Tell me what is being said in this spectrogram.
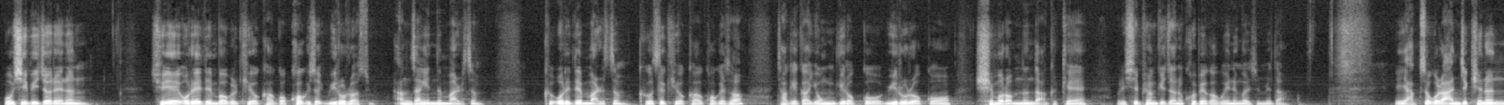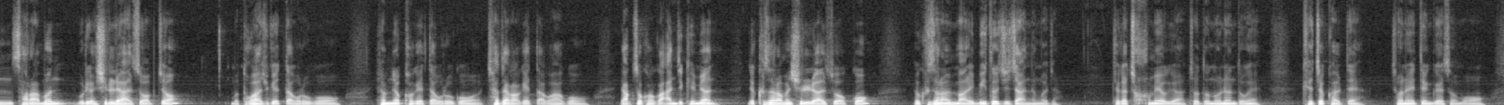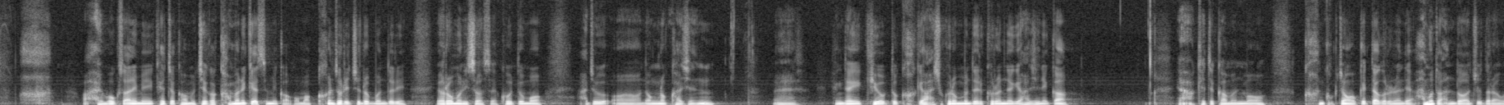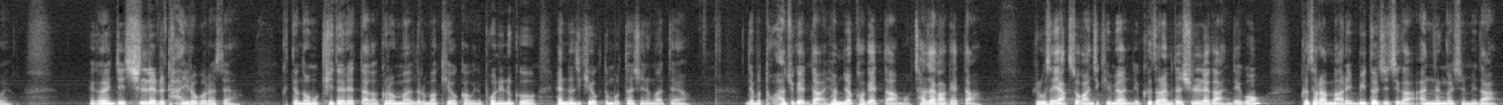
52절에는 주의 오래된 법을 기억하고 거기서 위로를 얻습니다. 항상 있는 말씀 그 오래된 말씀 그것을 기억하고 거기서 자기가 용기를 얻고 위로를 얻고 힘을 얻는다 그렇게 우리 시편 기자는 고백하고 있는 것입니다. 이 약속을 안 지키는 사람은 우리가 신뢰할 수 없죠. 뭐 도와주겠다 그러고 협력하겠다 그러고 찾아가겠다고 하고 약속하고 안 지키면 이제 그 사람은 신뢰할 수 없고 그 사람의 말이 믿어지지 않는 거죠. 제가 처음에 여기가 저도 논현동에 개척할 때 전에 있던 교회에서 뭐 아, 목사님이 개척하면 제가 가만히 있겠습니까? 하고 막 큰 소리 치는 분들이 여러 분 있었어요. 그것도 뭐 아주 어, 넉넉하신 예, 굉장히 기업도 크게 하시고 그런 분들이 그런 얘기 하시니까 야 개척하면 뭐 큰 걱정 없겠다 그러는데 아무도 안 도와주더라고요. 그러니까 이제 신뢰를 다 잃어버렸어요. 그때 너무 기대를 했다가 그런 말들을 막 기억하고 있는 본인은 그 했는지 기억도 못 하시는 것 같아요. 근데 뭐 도와주겠다, 협력하겠다, 뭐 찾아가겠다. 그러고서 약속 안 지키면 그 사람이 더 신뢰가 안 되고 그 사람 말이 믿어지지가 않는 것입니다.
